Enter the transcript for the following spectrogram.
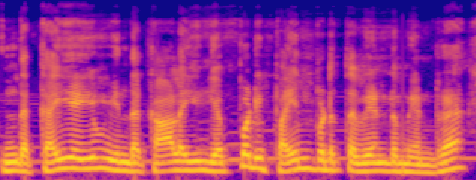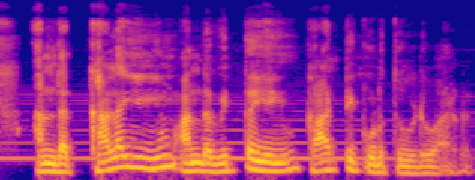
இந்த கையையும் இந்த காலையும் எப்படி பயன்படுத்த வேண்டும் என்ற அந்த கலையையும் அந்த வித்தையையும் காட்டி கொடுத்து விடுவார்கள்.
